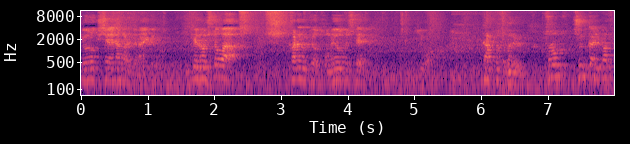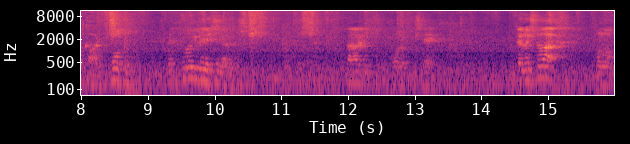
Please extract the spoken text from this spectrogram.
協力し合いながらじゃないけど受けの人は彼の手を止めようとしていいわガッと止める。その瞬間にパッと変わる。そうするね、そういう練習がある。お互いに協力して受けの人はこの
